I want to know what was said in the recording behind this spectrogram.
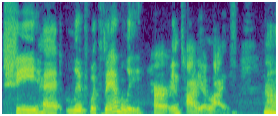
she had lived with family her entire life. Hmm. Um,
